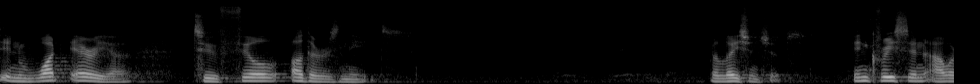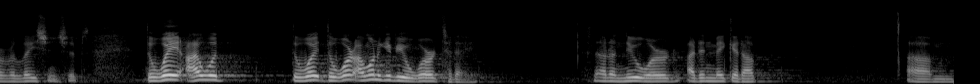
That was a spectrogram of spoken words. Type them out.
in what area to fill others' needs? Relationships. Increase in our relationships. The way I would, the way, the word, I want to give you a word today. It's not a new word, I didn't make it up. Um,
